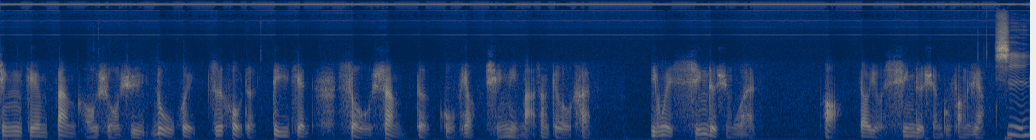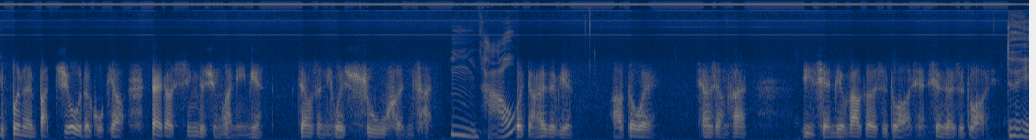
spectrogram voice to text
今天办好手续入会之后的第一天，手上的股票，请你马上给我看，因为新的循环，啊，要有新的选股方向，是你，不能把旧的股票带到新的循环里面，这样子你会输很惨。嗯，好，我讲在这边，啊，各位想想看，以前联发科是多少钱，现在是多少钱？对，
